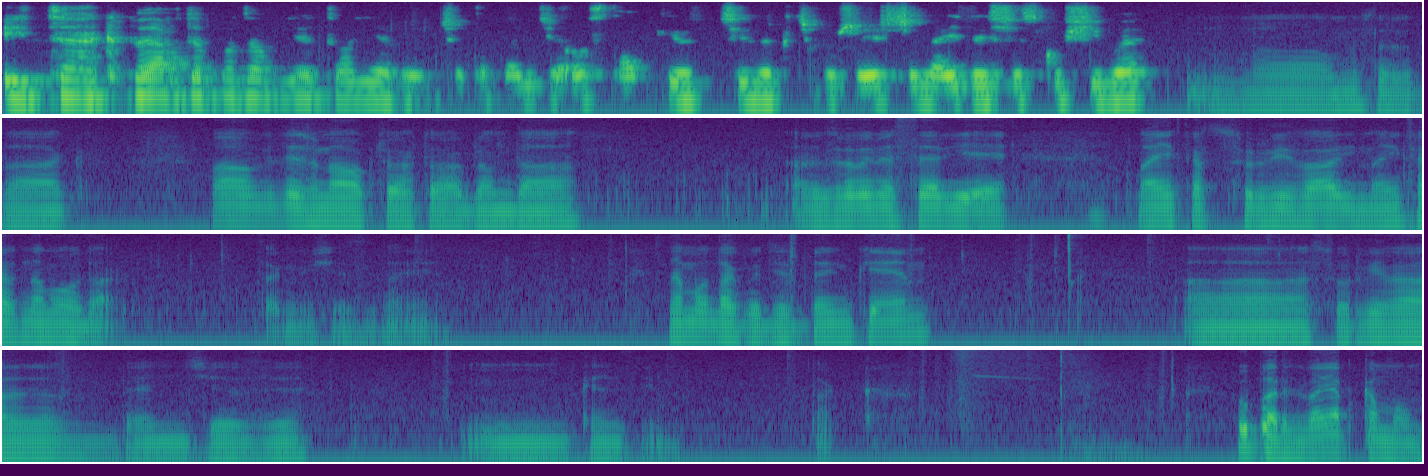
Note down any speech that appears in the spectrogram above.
I tak, prawdopodobnie to nie wiem, czy to będzie ostatni odcinek, czy może jeszcze na jeden się skusimy. No, myślę, że tak. No, widzę, że mało kto to ogląda. Ale zrobimy serię Minecraft Survival i Minecraft na modach. Tak mi się zdaje. Na modach będzie z Dękiem, a Survival będzie z mm, Kenzim. Tak. Super, dwa jabłka mam.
